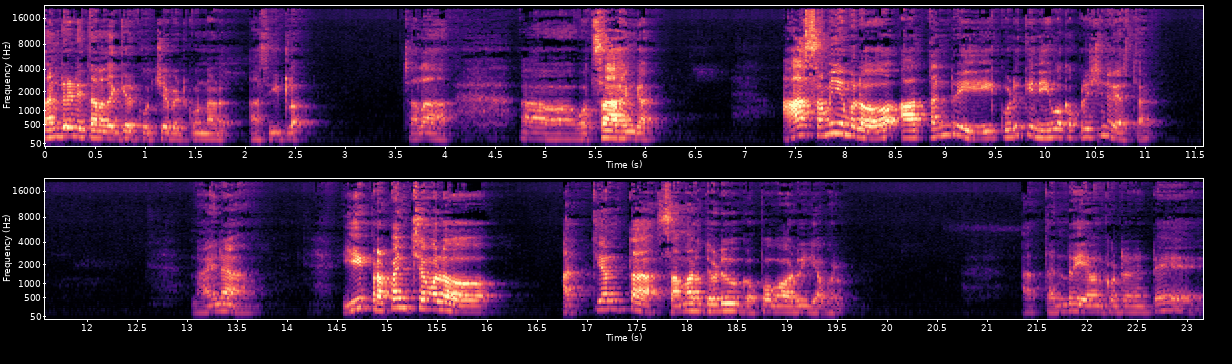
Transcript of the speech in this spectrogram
తండ్రిని తన దగ్గర కూర్చోబెట్టుకున్నాడు ఆ సీట్లో. చాలా ఉత్సాహంగా. ఆ సమయంలో ఆ తండ్రి కొడుకుని ఒక ప్రశ్న వేస్తాడు. నాయన ఈ ప్రపంచంలో అత్యంత సమర్థుడు గొప్పవాడు ఎవరు? ఆ తండ్రి ఏమనుకుంటాడంటే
